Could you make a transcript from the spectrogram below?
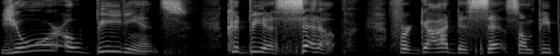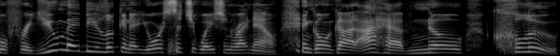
Your obedience could be a setup for God to set some people free. You may be looking at your situation right now and going, God, I have no clue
